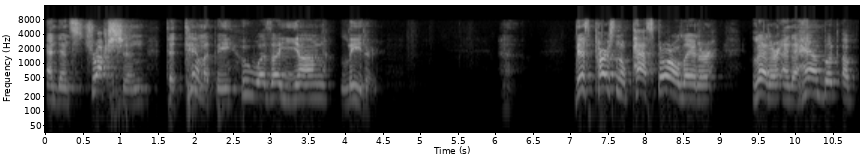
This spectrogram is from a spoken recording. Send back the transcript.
and instruction to Timothy, who was a young leader. This personal pastoral letter, letter and the handbook of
